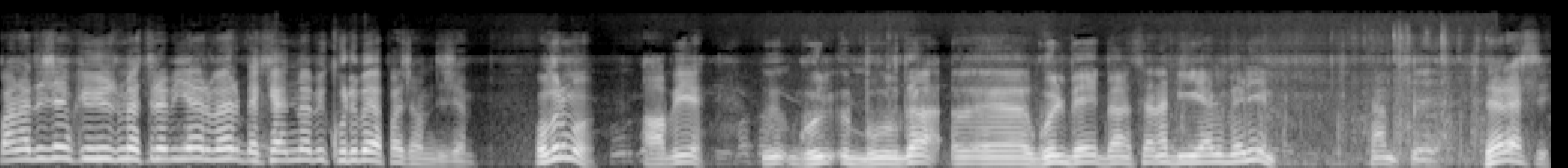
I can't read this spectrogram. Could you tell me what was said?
Bana diyeceğim ki 100 metre bir yer ver. Ben kendime bir kulübe yapacağım diyeceğim. Olur mu? Abi gül, burada e, Gül Bey ben sana bir yer vereyim. Tam şey Neresi?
